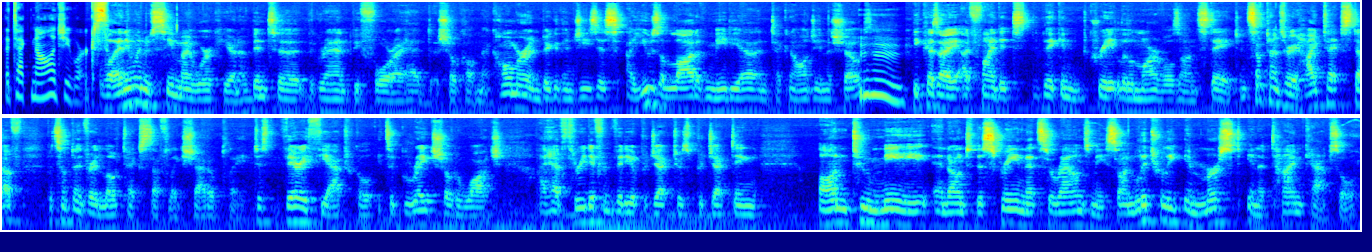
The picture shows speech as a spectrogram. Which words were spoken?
the technology works. Well, anyone who's seen my work here, and I've been to the Grand before, I had a show called MacHomer and Bigger Than Jesus. I use a lot of media and technology in the shows because I, I find it they can create little marvels on stage, and sometimes very high tech stuff, but sometimes very low tech stuff like shadow play. Just very theatrical. It's a great show to watch. I have three different video projectors projecting onto me and onto the screen that surrounds me. So I'm literally immersed in a time capsule.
